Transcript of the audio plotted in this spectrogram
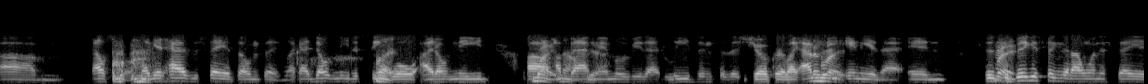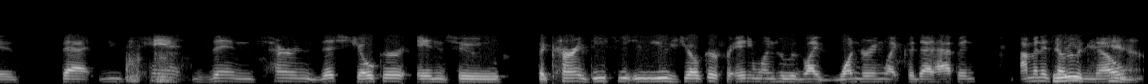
um, elsewhere. like it has to stay its own thing. Like I don't need a sequel. I don't need uh, Right, a no, Batman movie that leads into this Joker. Like I don't Right. need any of that. And the, the biggest thing that I want to say is that you can't then turn this Joker into the current DCEU's Joker. For anyone who is like wondering, like, could that happen? I'm going to You tell really you no. can't.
